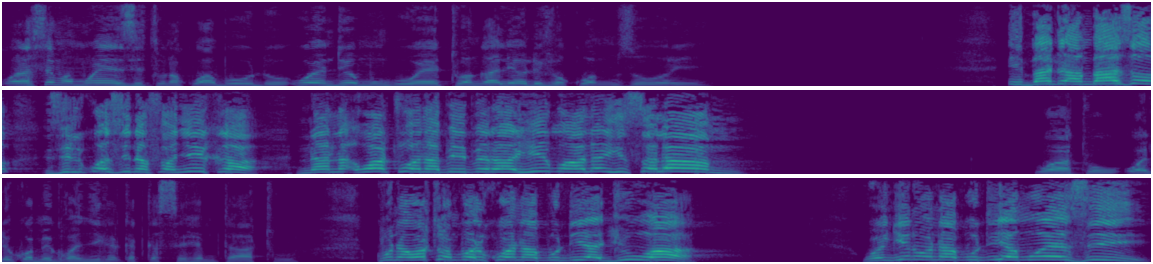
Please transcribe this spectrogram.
Wanasema mwezi tunakuabudu. Wewe ndio mungu wetu. Angalia ulivyokuwa mzuri. Ibada ambazo zilikuwa zinafanyika na, watu wa nabii ibrahimu alaihi salam watu walikuwa wamegawanyika katika sehemu tatu. Kuna watu ambao walikuwa wanaabudia jua wengine wanaabudia mwezi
